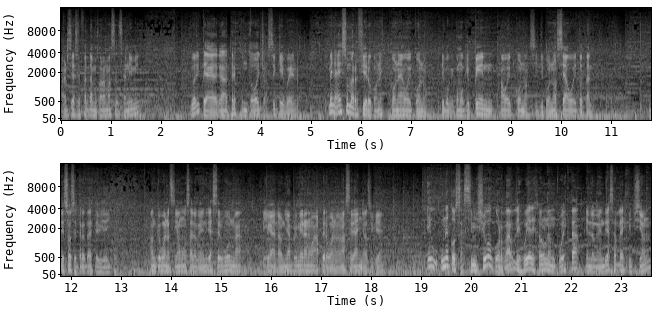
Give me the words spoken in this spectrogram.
A ver si hace falta mejorar más al Sanemi. Igual pega cada 3.8, así que bueno. Ven, a eso me refiero con, con agua de cono. Tipo que como que peguen agua de cono, así tipo no sea agua total. De eso se trata este videito. Aunque bueno, si vamos a lo que vendría a ser Bulma, pega la unidad primera nomás, pero bueno, no hace daño, así que... Eh, una cosa, si me llego a acordar, les voy a dejar una encuesta en lo que vendría a ser la descripción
